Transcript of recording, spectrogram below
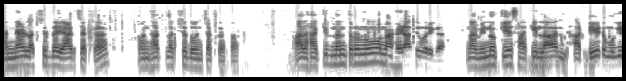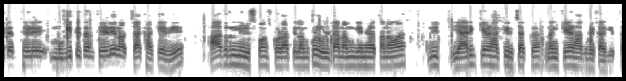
ಹನ್ನೆರಡು ಲಕ್ಷದ ಎರಡು ಚೆಕ್ ಒಂದು ಹತ್ತು ಲಕ್ಷದ ಒಂದು ಚೆಕ್ ಸರ್. ಅದು ಹಾಕಿದ ನಂತರನು ನಾವು ಹೇಳತ್ತೀವಿ ಅವ್ರಿಗೆ. ನಾವ್ ಇನ್ನೂ ಕೇಸ್ ಹಾಕಿಲ್ಲ. ಆ ಡೇಟ್ ಮುಗಿತ ಅಂತ ಹೇಳಿ ಮುಗೀತೈತೆ ಅಂತ ಹೇಳಿ ನಾವು ಚೆಕ್ ಹಾಕೇವಿ. ಆದ್ರೂ ನೀವು ರೆಸ್ಪಾನ್ಸ್ ಕೊಡತ್ತಿಲ್ಲ ಅಂದ್ಕೊಳ್ಳಿ ಉಲ್ಟಾ ನಮ್ಗೆ ಏನ್ ಹೇಳ್ತಾನವ ನೀ ಯಾರಿಗೆ ಕೇಳಿ ಹಾಕಿರಿ ಚೆಕ್? ನಂಗೆ ಕೇಳಿ ಹಾಕ್ಬೇಕಾಗಿತ್ತ.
